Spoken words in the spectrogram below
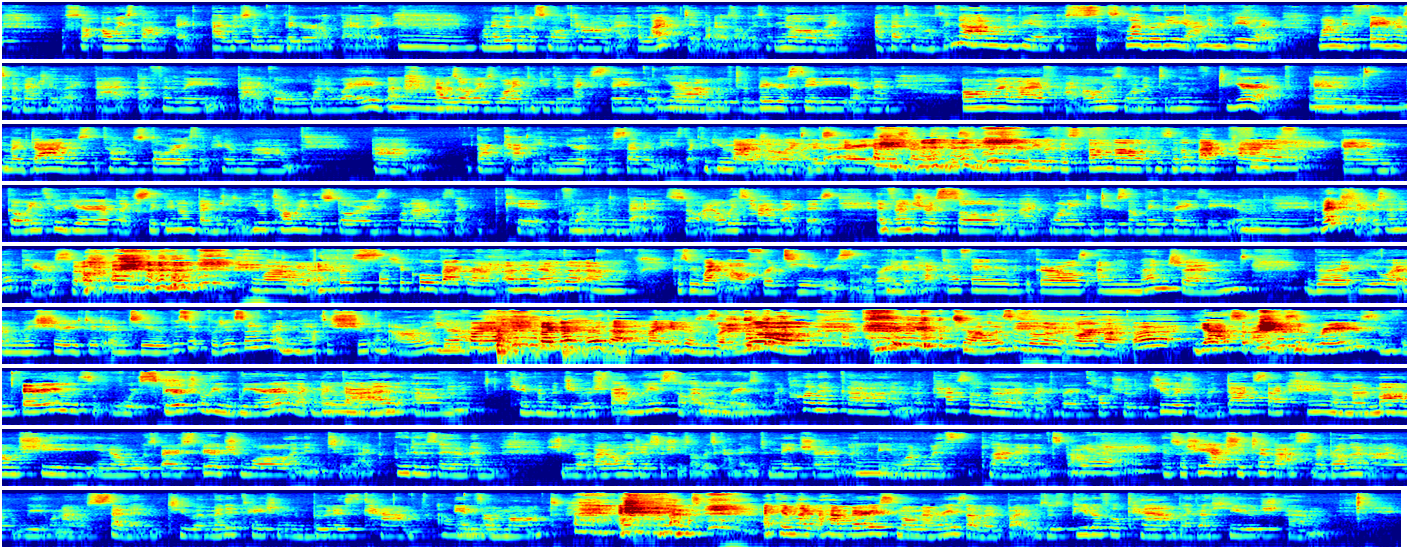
so always thought like I, there's something bigger out there like Mm. when i lived in a small town I, I liked it but i was always like no like at that time i was like no i want to be a celebrity i'm gonna be like one day famous but eventually like that definitely that goal went away but I was Mm. always wanting to do the next thing, go Yeah. move to a bigger city, and then all my life I always wanted to move to Europe. And Mm. my dad used to tell me stories of him um, um, backpacking in Europe in the seventies. Like, could you imagine Oh like this God. area in the seventies? he was really with his thumb out, his little backpack, Yeah. and going through Europe, like sleeping on benches. And he would tell me these stories when I was like a kid before I went to Mm. bed. So I always had like this adventurous soul and like wanting to do something crazy. And Mm. eventually I just ended up here. So Wow, Yeah. that's such a cool background. And I know that um, because we went out for tea recently, right? Yeah. The cat cafe with the girls, and you mentioned that you were initiated into was it Buddhism, and you had to shoot an arrow through Yeah. fire. like I heard that, and my interest is like, whoa! Can you like, tell us a little bit more about that? yeah, so I was raised very spiritually weird. Like my Mm. dad um, came from a Jewish family, so I was Mm. raised with like Hanukkah and like Passover and like very culturally Jewish from my dad's side. Mm. And my mom, she, you know, was very spiritual and into like Buddhism and she's a biologist, so she's always kind of into nature and like being Mm. one with the planet and stuff. Yeah. And so she actually took us, my brother and I, when we when I was seven, to a meditation Buddhist camp Oh in. Vermont. and I can like I have very small memories of it, but it was this beautiful camp, like a huge um,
